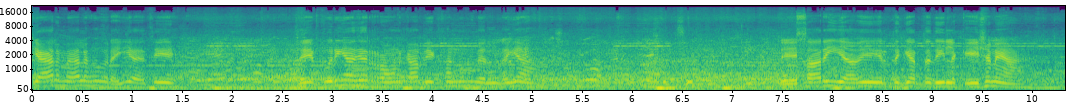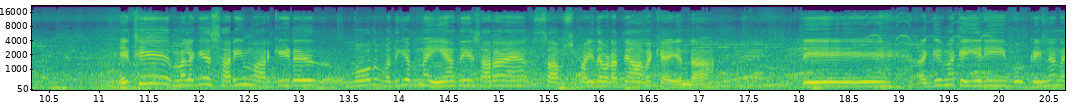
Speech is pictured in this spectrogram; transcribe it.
ਚਹਿਲ ਮਹਿਲ ਹੋ ਰਹੀ ਹੈ ਇੱਥੇ। ਤੇ ਪੂਰੀਆਂ ਇਹ ਰੌਣਕਾਂ ਵੇਖਣ ਨੂੰ ਮਿਲ ਰਹੀਆਂ। ਤੇ ਸਾਰੀ ਆ ਵੀ ਇਰਦ ਗਿਰਦ ਦੀ ਲੋਕੇਸ਼ਨ ਆ। ਇੱਥੇ ਮਤਲਬ ਕਿ ਸਾਰੀ ਮਾਰਕੀਟ ਬਹੁਤ ਵਧੀਆ ਬਣਾਈ ਆ ਤੇ ਸਾਰਾ ਸਾਫ਼ ਸਫ਼ਾਈ ਦਾ ਬੜਾ ਧਿਆਨ ਰੱਖਿਆ ਜਾਂਦਾ। ਤੇ ਅੱਗੇ ਮੈਂ ਕਈ ਵਾਰੀ ਉਹ ਕਹਿੰਦਾ ਨਾ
